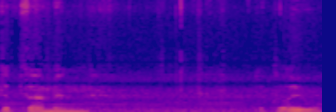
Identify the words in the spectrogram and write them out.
dip them in the glue.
